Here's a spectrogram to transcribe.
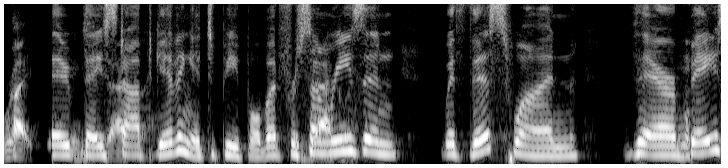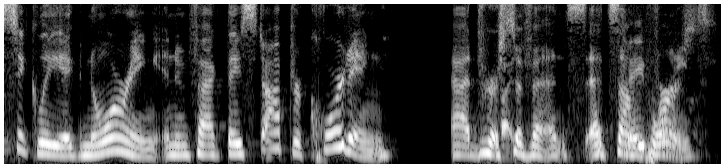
Right. They, exactly. they stopped giving it to people. But for exactly. some reason, with this one, they're basically ignoring. And in fact, they stopped recording adverse right. events at some May point. 1st.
